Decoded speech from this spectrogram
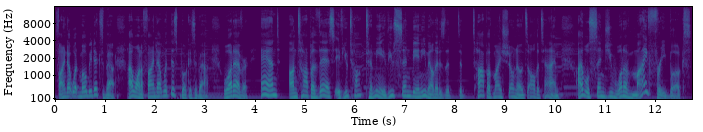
find out what Moby Dick's about. I want to find out what this book is about. Whatever. And on top of this, if you talk to me, if you send me an email that is the, the top of my show notes all the time, I will send you one of my free books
